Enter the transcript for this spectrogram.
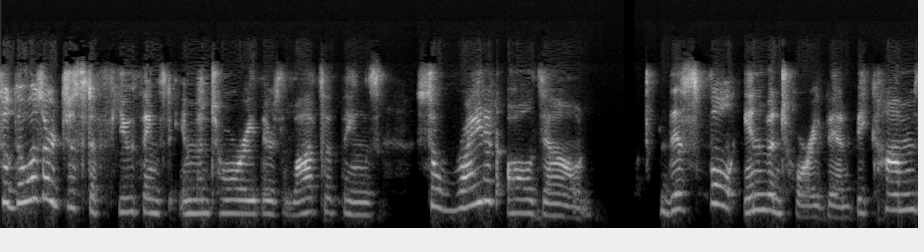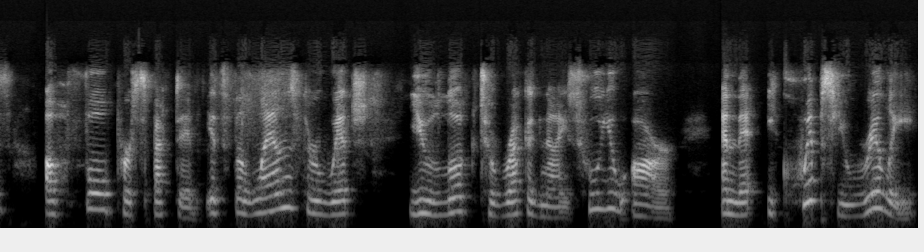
So those are just a few things to inventory. There's lots of things. So write it all down this full inventory then becomes a full perspective. It's the lens through which you look to recognize who you are and that equips you really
